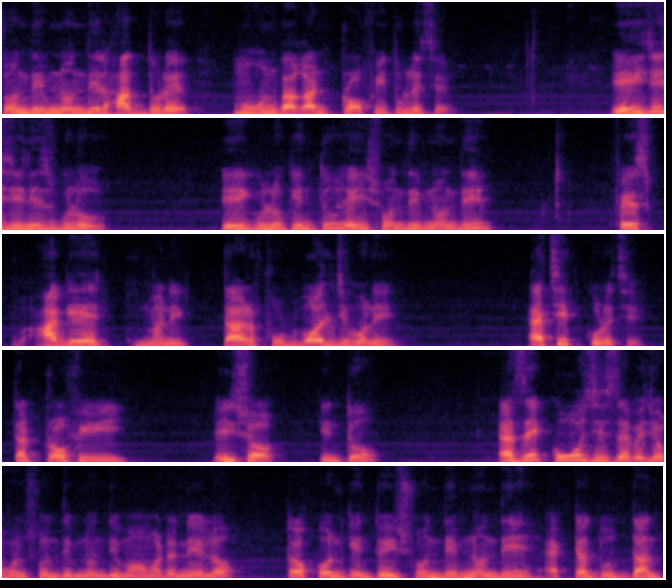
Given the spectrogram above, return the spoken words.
সন্দীপ নন্দীর হাত ধরে মোহনবাগান ট্রফি তুলেছে। এই যে জিনিসগুলো, এইগুলো কিন্তু এই সন্দীপ নন্দী ফেস আগে মানে তার ফুটবল জীবনে অ্যাচিভ করেছে। তার ট্রফি এইসব। কিন্তু অ্যাজ এ কোচ হিসেবে যখন সন্দীপ নন্দী মোহামেডানে এলো, তখন কিন্তু এই সন্দীপ নন্দী একটা দুর্দান্ত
